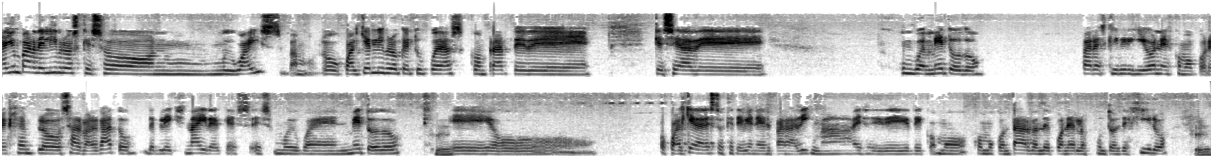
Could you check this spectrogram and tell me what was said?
hay un par de libros que son muy guays, vamos, o cualquier libro que tú puedas comprarte de que sea de un buen método para escribir guiones, como por ejemplo Salva al gato de Blake Snyder, que es, es muy buen método, Mm. eh, o, o cualquiera de estos que te viene el paradigma ese de, de cómo, cómo contar, dónde poner los puntos de giro, Mm.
